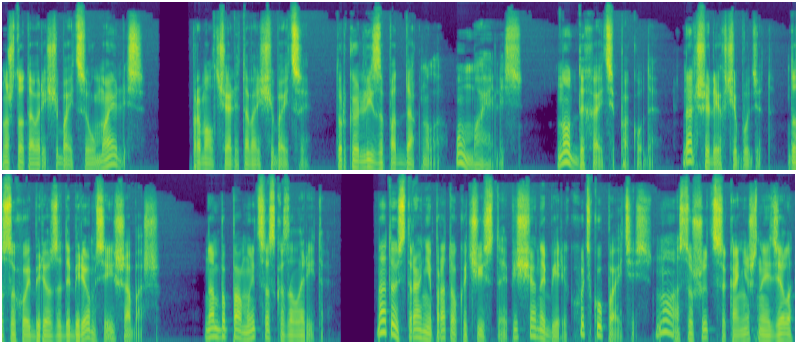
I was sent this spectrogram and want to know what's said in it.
Ну что, товарищи бойцы, умаялись? Промолчали товарищи бойцы. Только Лиза поддакнула. Умаялись. Ну, отдыхайте покуда. Дальше легче будет. До сухой березы доберемся и шабаш. Нам бы помыться, сказала Рита. На той стороне протока чистая, песчаный берег, хоть купайтесь. Ну, а сушиться, конечно, и дело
